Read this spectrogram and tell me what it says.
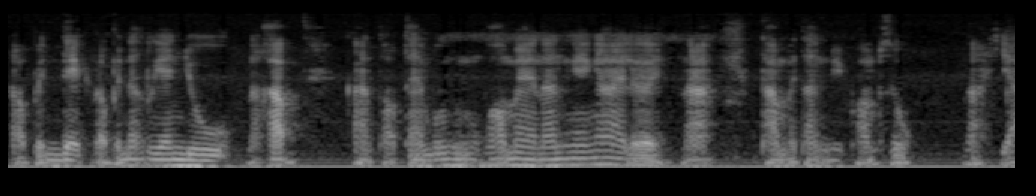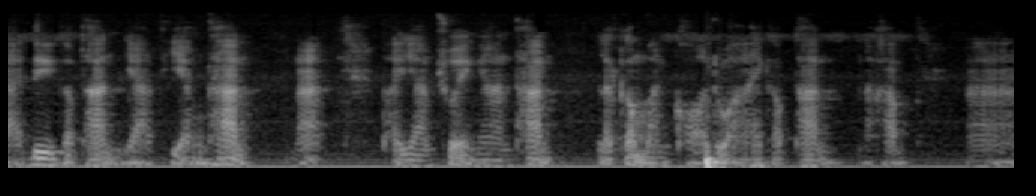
เราเป็นเด็กเราเป็นนักเรียนอยู่นะครับ การตอบแทนบุญคุณของพ่อแม่นั้นง่าย ๆ เลยนะทำให้ท่านมีความสุขนะอย่าดื้อกับท่าน อย่าเถียงท่านนะพยายามช่วยงานท่าน แล้วก็หมั่นขอดุอาให้กับท่านนะครับอ่า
